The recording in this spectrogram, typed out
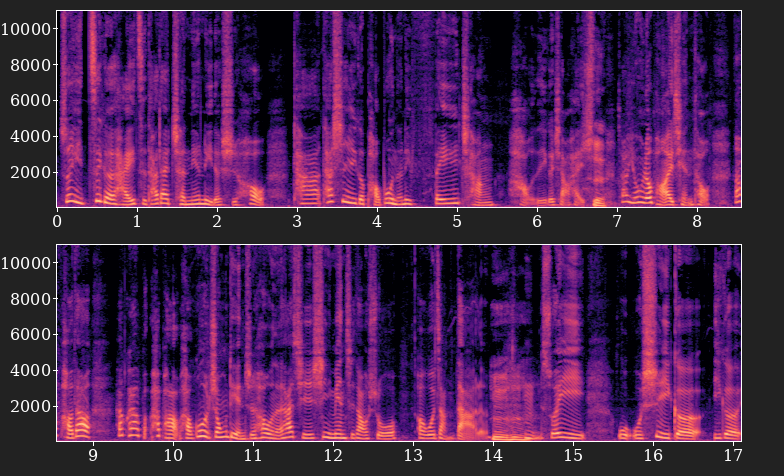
所以这个孩子他在成年里的时候，他他是一个跑步能力非常好的一个小孩子，他永远都跑在前头。然后跑到他快要跑，他跑跑过终点之后呢，他其实心里面知道说，哦，我长大了，嗯嗯嗯，所以我我是一个一个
